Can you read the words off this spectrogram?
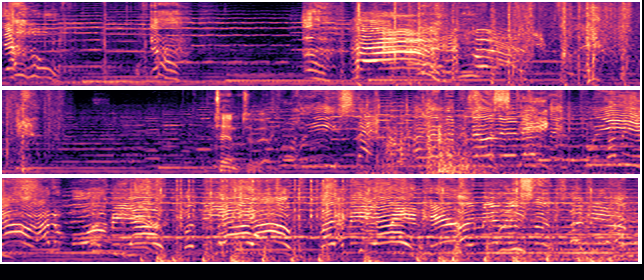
No. Ah. Tend to them. Please. I haven't done anything. Please. Let me out. I don't belong Let me out. Let me out. Let me out. Here. I'm innocent. Let me out.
